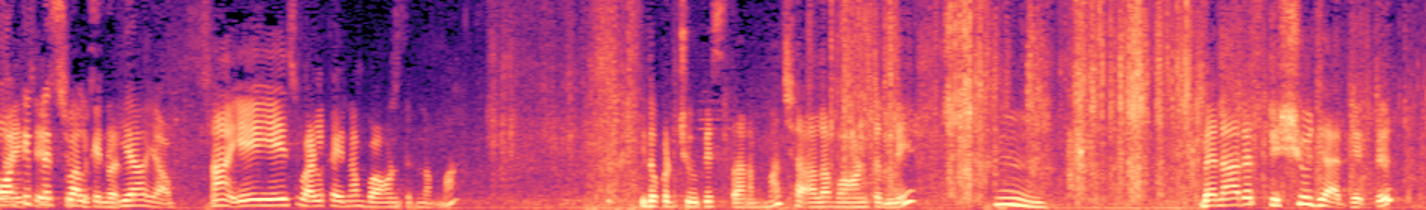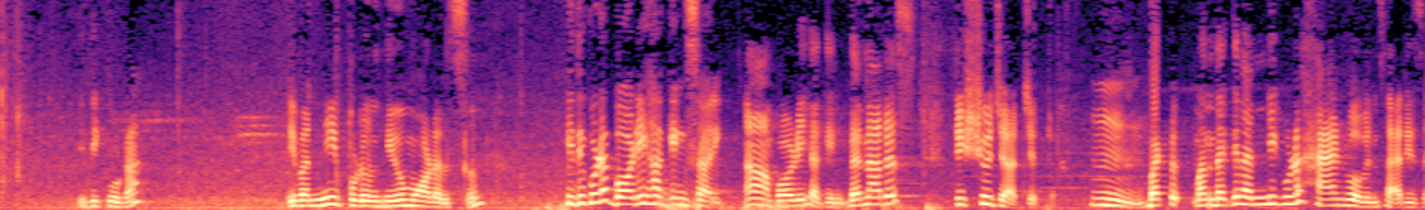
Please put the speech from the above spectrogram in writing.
ఫార్టీ ప్లస్ వాళ్ళకైనా. యా యా ఏ ఏజ్ వాళ్ళకైనా బాగుంటుందమ్మా. ఇది ఒకటి చూపిస్తానమ్మా. చాలా బాగుంటుంది. Banaras tissue georgette. ఇది కూడా. ఇవన్నీ ఇప్పుడు న్యూ మోడల్స్. ఇది కూడా body hugging sari. Body hugging. Banaras tissue georgette. But మన దగ్గర అన్ని కూడా హ్యాండ్ ఓవెన్ శారీస్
